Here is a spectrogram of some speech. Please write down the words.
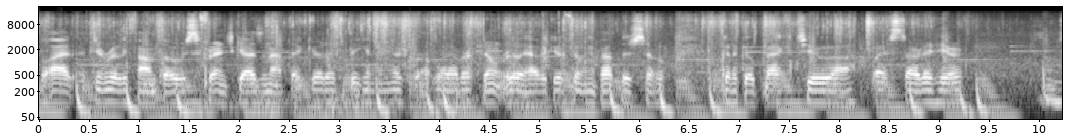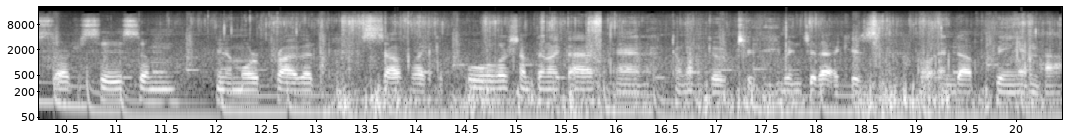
but I didn't really found those. French guys are not that good at speaking English, but whatever. Don't really have a good feeling about this, so I'm gonna go back to uh, where I started here. I'm starting to see some, you know, more private stuff like a pool or something like that. And I don't want to go too deep into that because I'll end up being in uh,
